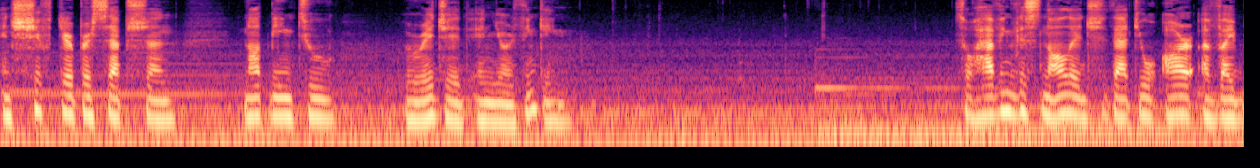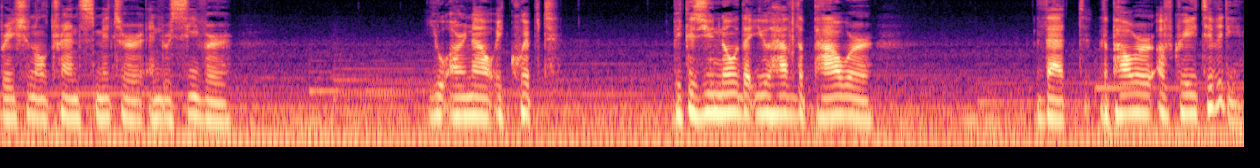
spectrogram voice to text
and shift your perception not being too rigid in your thinking. So, having this knowledge that you are a vibrational transmitter and receiver, you are now equipped because you know that you have the power that the power of creativity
